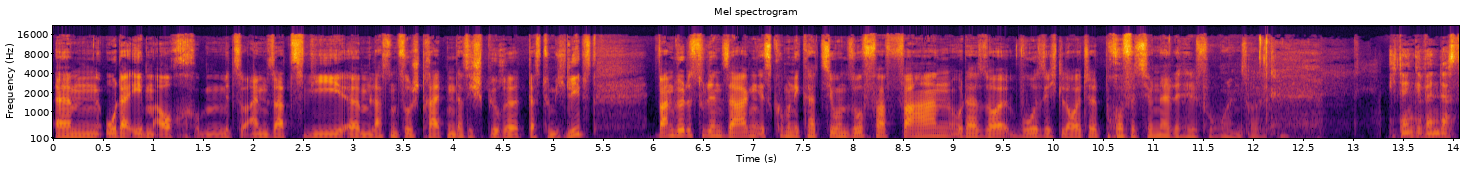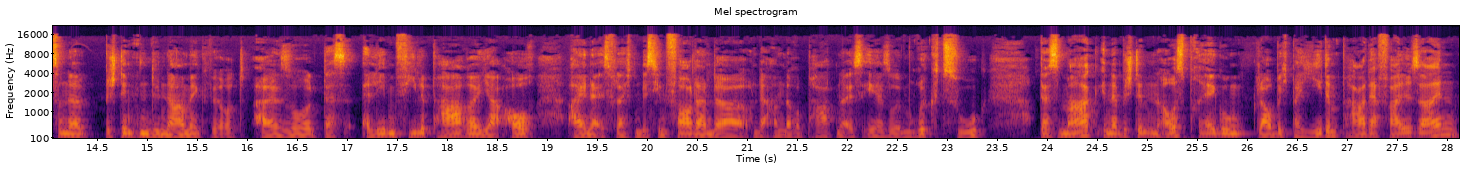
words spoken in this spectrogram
Ähm, oder eben auch mit so einem Satz wie, ähm, lass uns so streiten, dass ich spüre, dass du mich liebst. Wann würdest du denn sagen, ist Kommunikation so verfahren oder soll, wo sich Leute professionelle Hilfe holen sollten? Ich denke, wenn das zu einer bestimmten Dynamik wird, also das erleben viele Paare ja auch, einer ist vielleicht ein bisschen fordernder und der andere Partner ist eher so im Rückzug. Das mag in einer bestimmten Ausprägung, glaube ich, bei jedem Paar der Fall sein,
